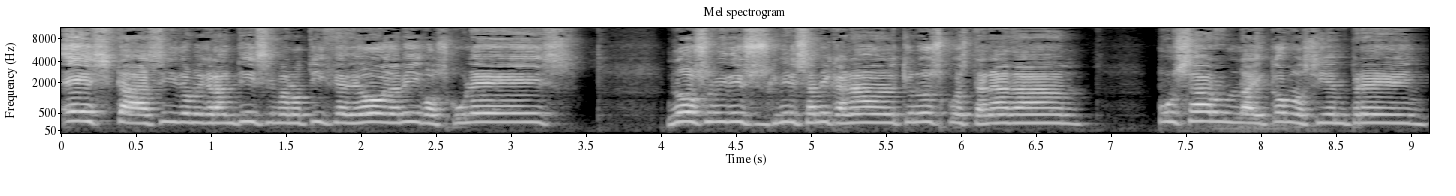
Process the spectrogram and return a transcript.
Esta ha sido mi grandísima noticia de hoy, amigos culés. No os olvidéis suscribirse a mi canal, que no os cuesta nada. Pulsar un like como siempre.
